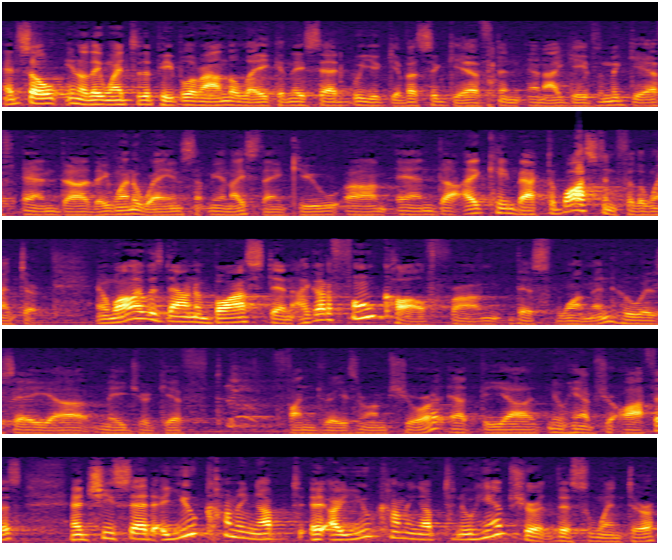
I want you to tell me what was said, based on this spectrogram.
And so, you know, they went to the people around the lake and they said, Will you give us a gift? And, and I gave them a gift, and uh, they went away and sent me a nice thank you. Um, and uh, I came back to Boston for the winter. And while I was down in Boston, I got a phone call from this woman who was a uh, major gift fundraiser, I'm sure, at the uh, New Hampshire office. And she said, "Are you coming up? To, are you coming up to New Hampshire this winter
